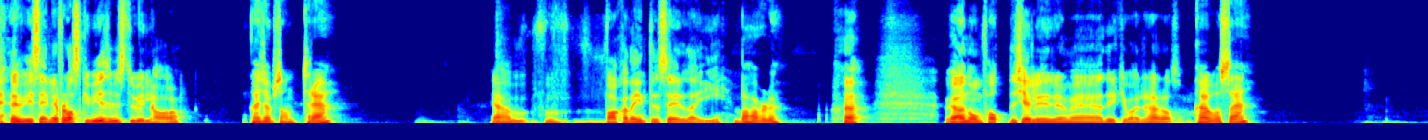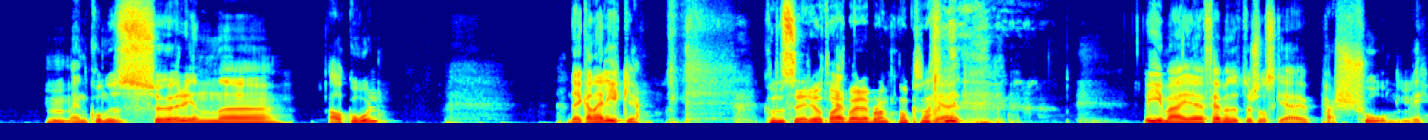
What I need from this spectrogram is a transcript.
vi selger flaskevis hvis du vil ha. Kan jeg kjøpe sånn tre? Ja, hva kan jeg interessere deg i? Hva har du? Vi har en omfattende kjeller med drikkevarer her, altså. Kan jeg gå og se? Hmm, en kondisør innen uh, alkohol. Det kan jeg like. Kan jo tar jeg bare blankt nok, så. Jeg, gi meg eh, fem minutter, så skal jeg personlig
